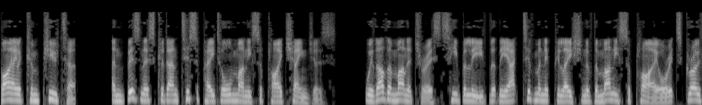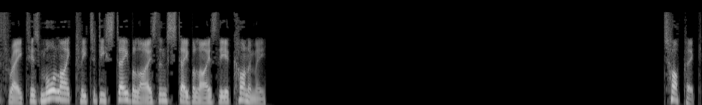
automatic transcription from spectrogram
by a computer, and business could anticipate all money supply changes. With other monetarists he believed that the active manipulation of the money supply or its growth rate is more likely to destabilize than stabilize the economy. Topic.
